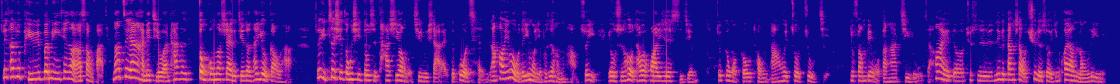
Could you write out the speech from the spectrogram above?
所以他就疲于奔命，一天到晚要上法庭。然后这样还没结完，他的动工到下一个阶段，他又告他，所以这些东西都是他希望我记录下来的过程。然后因为我的英文也不是很好，所以有时候他会花一些时间就跟我沟通，然后会做注解。就方便我帮他记录这样。快的，就是那个当下我去的时候已经快要农历年，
